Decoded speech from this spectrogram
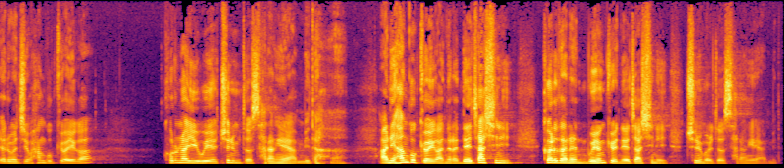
여러분 지금 한국 교회가 코로나 이후에 주님 더 사랑해야 합니다. 아니 한국 교회가 아니라 내 자신이 걸어다니는 무형교회 내 자신이 주님을 더 사랑해야 합니다.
